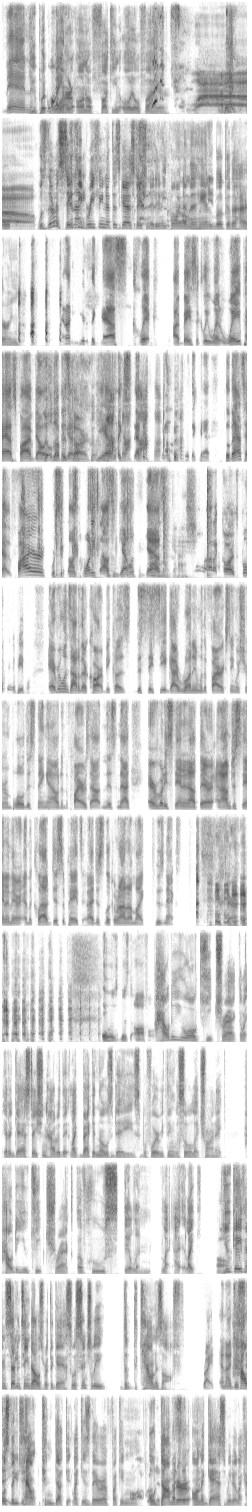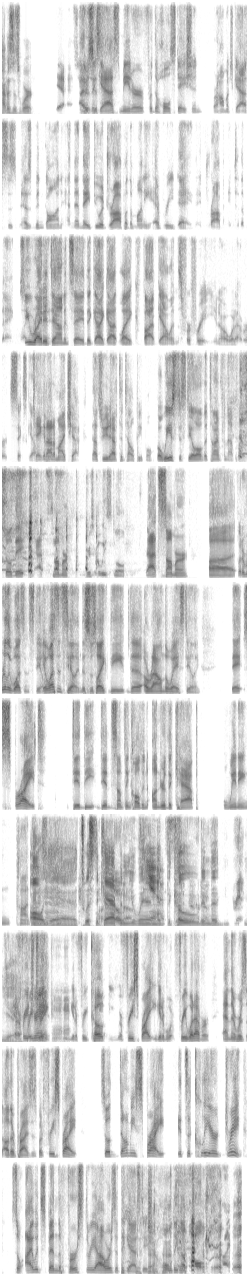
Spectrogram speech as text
Then You put What? water on a fucking oil fire. wow. Was there a safety I- briefing at this gas station at any point in the oh, handbook of the hiring? and I hear the gas click. I basically went way past five dollars. Filled up his car. He had like seven dollars worth of gas. So that's how fire. We're sitting on twenty thousand gallons of gas. Oh my gosh. full out of cars, full thing of people. Everyone's out of their car because this they see a guy run in with a fire extinguisher and blow this thing out, and the fire's out, and this and that. Everybody's standing out there, and I'm just standing there, and the cloud dissipates, and I just look around, and I'm like, "Who's next?" It was just awful. how do you all keep track like at a gas station how do they like back in those days before everything was so electronic how do you keep track of who's stealing? Like I, like Oh, you gave him $17 worth of gas so essentially the the count is off. Right, and I just how said- is the you just- count conducted? Like is there a fucking Oh, I wrote it up. I odometer said- on a gas meter? Like how does this work? I was There's just a gas meter for the whole station for how much gas is, has been gone, and then they do a drop of the money every day. They drop into the bank. So you write it down and say the guy got like five gallons for free, you know, whatever, six gallons. Take it out of my check. That's what you'd have to tell people. But we used to steal all the time from that place. So they that summer, here's how we stole. That summer, uh, But it really wasn't stealing. it wasn't stealing. This was like the the around the way stealing. They Sprite did the did something called an under the cap winning contest. oh yeah twist the cap and you win the- Yes. the code and the You get a free, Free drink. Mhm. You get a free Coke, you get a free Sprite, you get a free whatever. And there was other prizes, but free Sprite. So dummy Sprite, it's a clear drink. So I would spend the first three hours at the gas station holding up all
